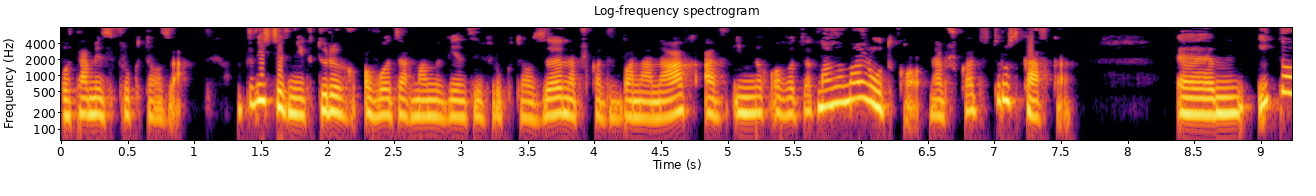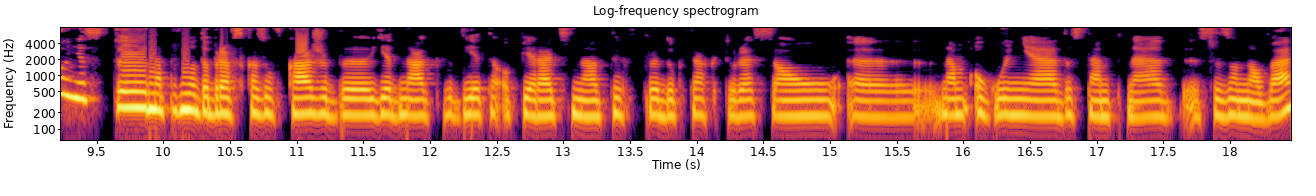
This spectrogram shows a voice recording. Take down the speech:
bo tam jest fruktoza. Oczywiście w niektórych owocach mamy więcej fruktozy, na przykład w bananach, a w innych owocach mamy malutko, na przykład w truskawkach. I to jest y, na pewno dobra wskazówka, żeby jednak dietę opierać na tych produktach, które są e, nam ogólnie dostępne, sezonowe,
